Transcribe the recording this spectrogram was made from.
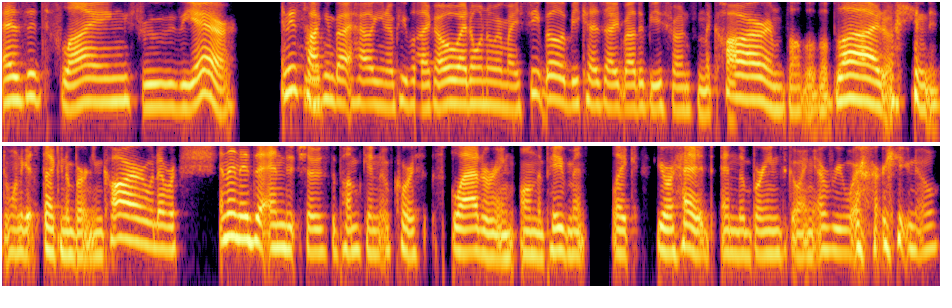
as it's flying through the air. And he's talking about how, you know, people are like, oh, I don't want to wear my seatbelt because I'd rather be thrown from the car and blah, blah, blah, blah. I don't, I don't want to get stuck in a burning car or whatever. And then at the end, it shows the pumpkin, of course, splattering on the pavement like your head and the brain's going everywhere, you know?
